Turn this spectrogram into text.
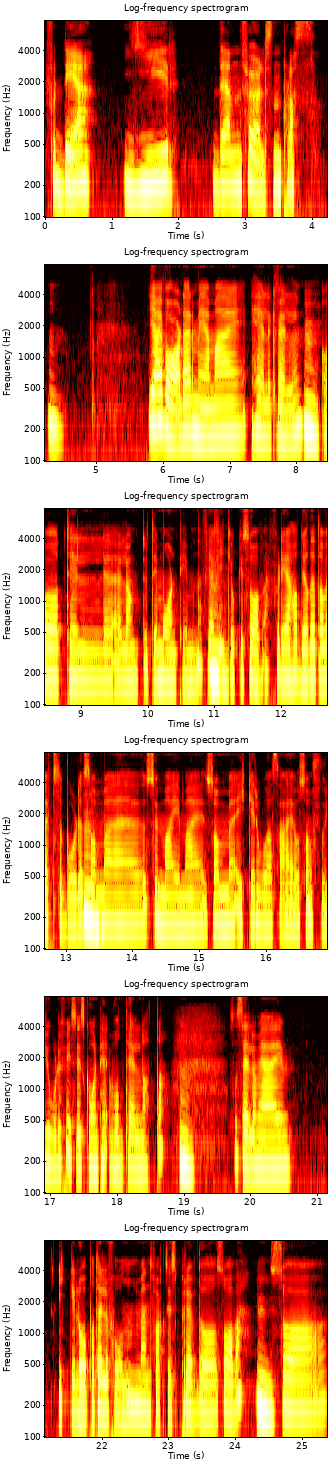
For det gir den følelsen plass. Mm. Jeg var der med meg hele kvelden Mm. og til eh, langt ut i morgentimene, for jeg Mm. fikk jo ikke sove. Fordi jeg hadde jo dette vepsebordet Mm. som uh, summa i meg, som ikke roa seg, og som gjorde fysisk vondt vondt hele natta. Mm. Så selv om jeg ikke lå på telefonen, men faktisk prøvde å sove, Mm. så,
